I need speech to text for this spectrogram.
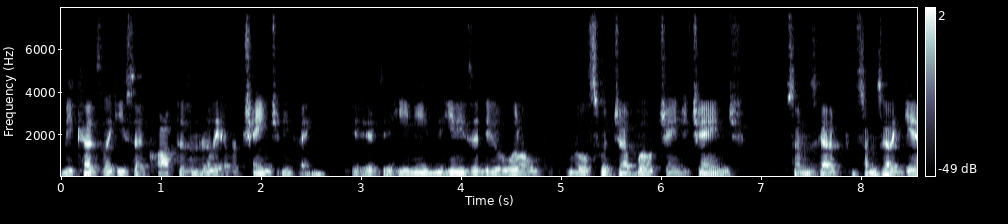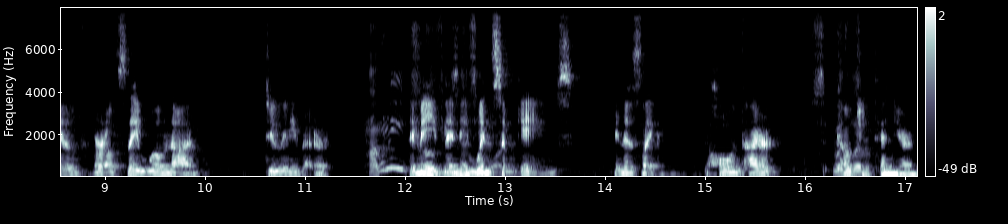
because like you said Klopp doesn't really ever change anything it, he need he needs to do a little little switch up little change change something's got to something's got to give or else they will not do any better How many? they may they may win won some games in his like whole entire with coaching Liverpool? tenure.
